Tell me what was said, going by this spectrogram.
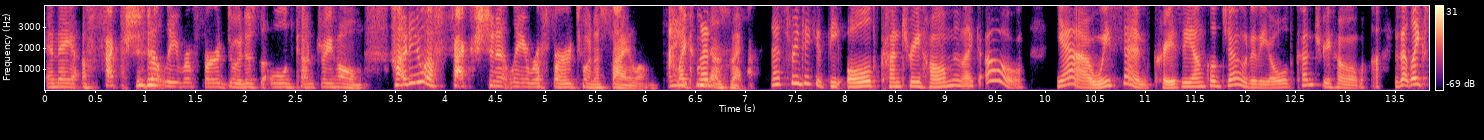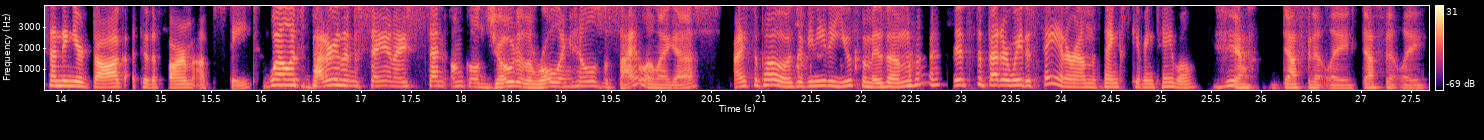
and they affectionately referred to it as the old country home. How do you affectionately refer to an asylum? Like who does that? That's ridiculous. The old country home. They're like, oh, yeah, we sent crazy Uncle Joe to the old country home. Is that like sending your dog to the farm upstate? Well, it's better than saying I sent Uncle Joe to the Rolling Hills Asylum, I guess. I suppose if you need a euphemism, it's the better way to say it around the Thanksgiving table. Yeah, definitely, definitely.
